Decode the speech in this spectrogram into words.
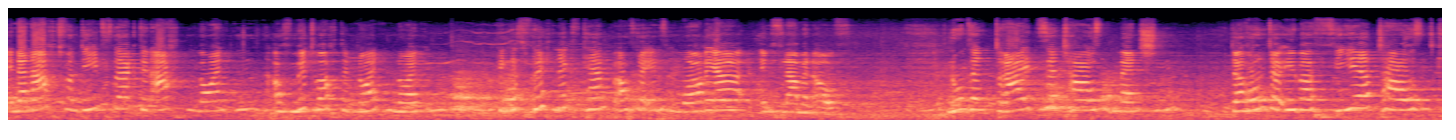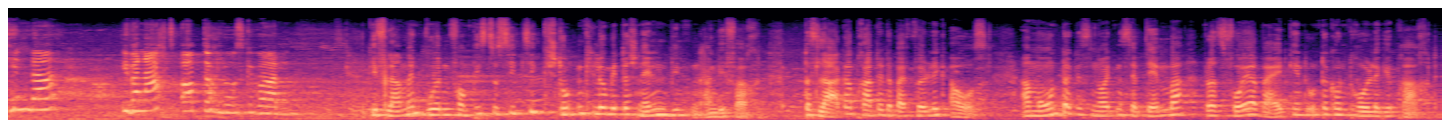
In der Nacht von Dienstag, den 8.9. auf Mittwoch, den 9.9. ging das Flüchtlingscamp auf der Insel Moria in Flammen auf. Nun sind 13.000 Menschen, darunter über 4.000 Kinder, über Nacht obdachlos geworden. Die Flammen wurden von bis zu 70 Stundenkilometer schnellen Winden angefacht. Das Lager brannte dabei völlig aus. Am Montag des 9. September war das Feuer weitgehend unter Kontrolle gebracht.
